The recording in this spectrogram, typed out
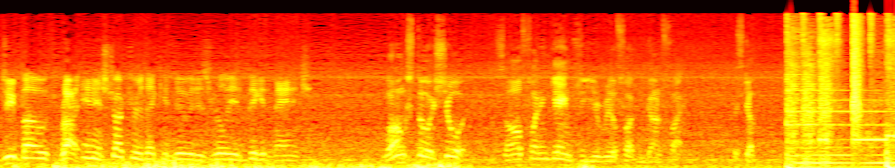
do both. Right. And an instructor that can do it is really a big advantage. Long story short, all fun and games till you're real fucking gunfight. Let's go.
